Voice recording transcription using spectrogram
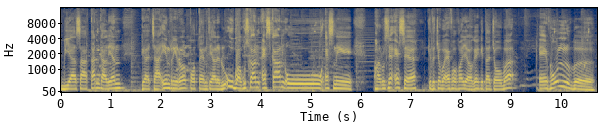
Biasakan kalian gacain reroll potensialnya dulu. Uh, bagus kan? S kan? Uh, S nih. Harusnya S ya. Kita coba evolve aja, oke? Kita coba evolve.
